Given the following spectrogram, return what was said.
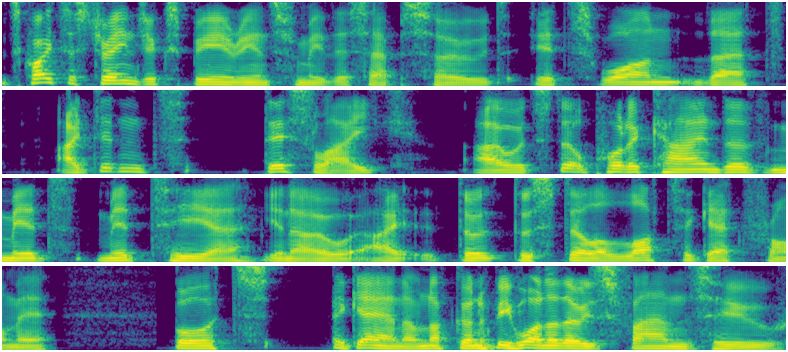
it's quite a strange experience for me, this episode. It's one that I didn't dislike. I would still put a kind of mid mid tier. You know, I there, there's still a lot to get from it, but again, I'm not going to be one of those fans who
